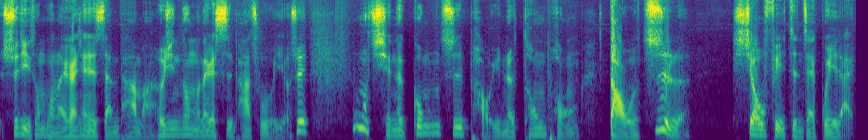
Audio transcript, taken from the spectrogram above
实体通膨来看，现在是三趴嘛，核心通膨大概四趴出而已。所以目前的工资跑赢了通膨，导致了消费正在归来。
